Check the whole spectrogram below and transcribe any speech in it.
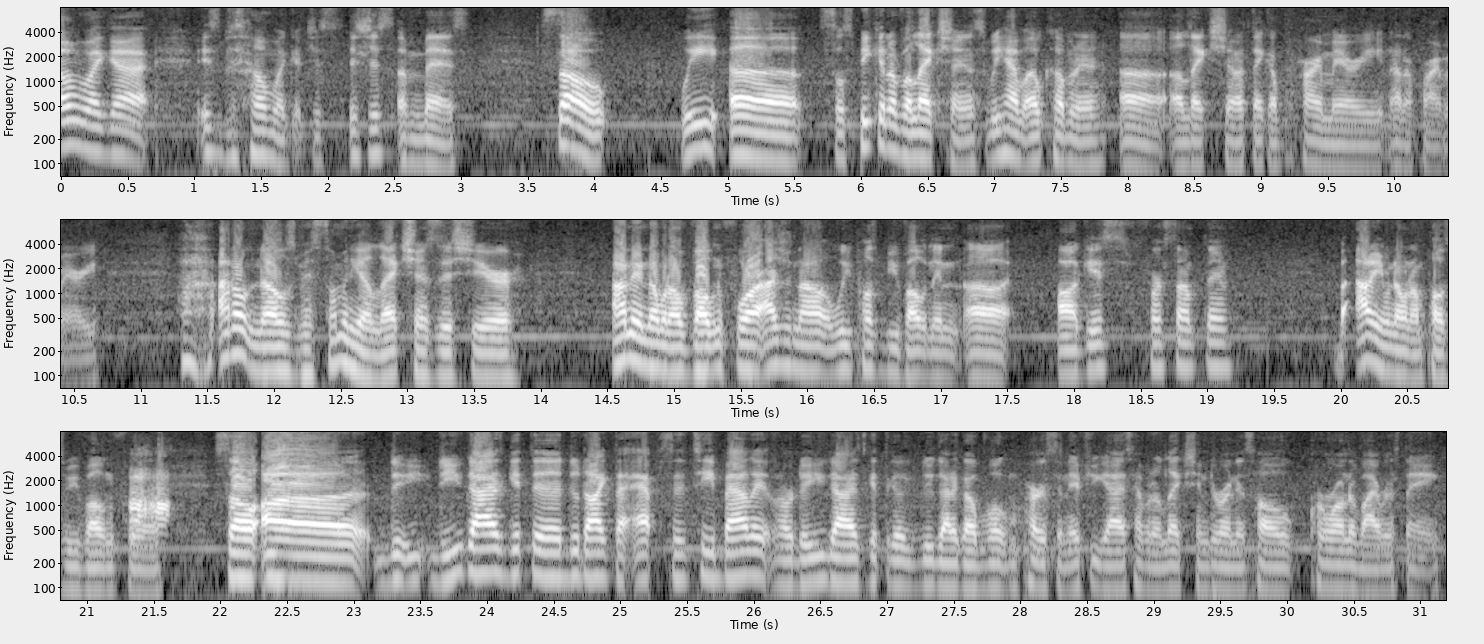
oh my god, it's oh my god, just it's just a mess. So we uh so speaking of elections, we have upcoming uh election. I think a primary, not a primary. I don't know. There's been so many elections this year. I don't even know what I'm voting for. I just know we supposed to be voting in uh August for something, but I don't even know what I'm supposed to be voting for. So, uh, do you- do you guys get to do like the absentee ballot, or do you guys get to go? You got to go vote in person if you guys have an election during this whole coronavirus thing.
